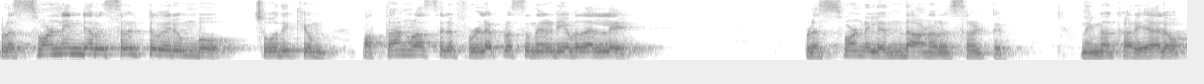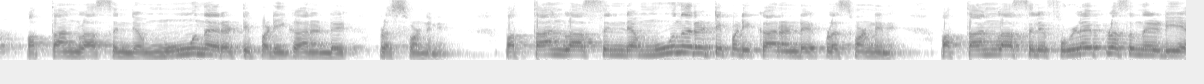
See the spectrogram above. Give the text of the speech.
പ്ലസ് വണ്ണിന്റെ റിസൾട്ട് വരുമ്പോൾ ചോദിക്കും പത്താം ക്ലാസ്സിൽ ഫുൾ എ പ്ലസ് നേടിയവതല്ലേ പ്ലസ് വണ്ണിൽ എന്താണ് റിസൾട്ട് നിങ്ങൾക്കറിയാലോ പത്താം ക്ലാസ്സിന്റെ മൂന്നിരട്ടി പഠിക്കാനുണ്ട് പ്ലസ് വണ്ണിന് പത്താം ക്ലാസ്സിന്റെ മൂന്നിരട്ടി പഠിക്കാനുണ്ട് പ്ലസ് വണ്ണിന് പത്താം ക്ലാസ്സിൽ ഫുൾ എ പ്ലസ് നേടിയ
